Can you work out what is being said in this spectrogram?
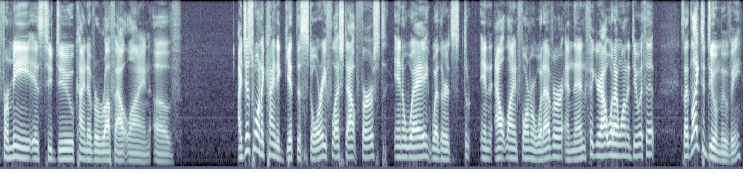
for me is to do kind of a rough outline of I just want to kind of get the story fleshed out first in a way, whether it's th- in an outline form or whatever, and then figure out what I want to do with it. Because I'd like to do a movie,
